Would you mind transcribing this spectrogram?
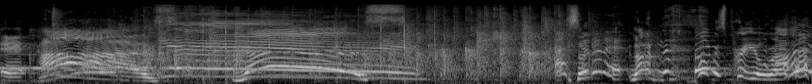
it has. Yes. That's So- good, isn't it? That, that was pretty all right.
